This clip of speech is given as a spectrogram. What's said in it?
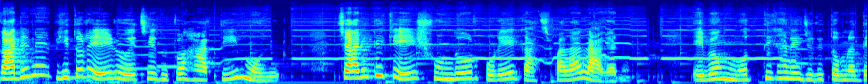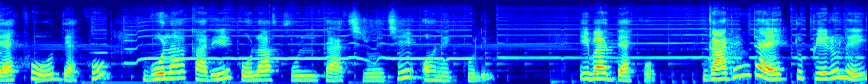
গার্ডেনের ভিতরে রয়েছে দুটো হাতি, ময়ূর। চারিদিকে সুন্দর করে গাছপালা লাগানো। এবং মধ্যিখানে যদি তোমরা দেখো দেখো, গোলাকারে গোলাপ ফুল গাছ রয়েছে অনেকগুলি। এবার দেখো, গার্ডেনটা একটু পেরোলেই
